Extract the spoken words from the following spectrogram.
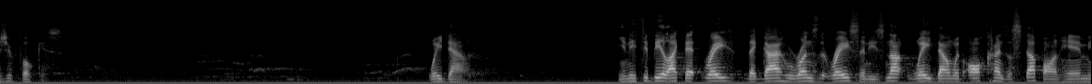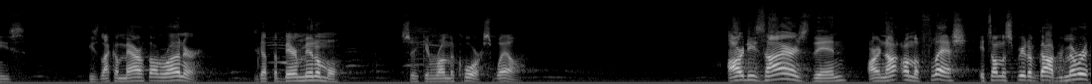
Where's your focus? weighed down. You need to be like that race, that guy who runs that race, and he's not weighed down with all kinds of stuff on him. He's, he's like a marathon runner. He's got the bare minimal, so he can run the course well. Our desires then are not on the flesh, it's on the Spirit of God. Remember,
